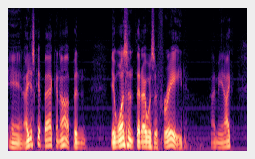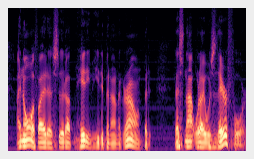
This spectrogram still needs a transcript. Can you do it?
and I just kept backing up, and it wasn't that I was afraid. I mean, I, I know if I'd have stood up and hit him, he'd have been on the ground, but that's not what I was there for.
